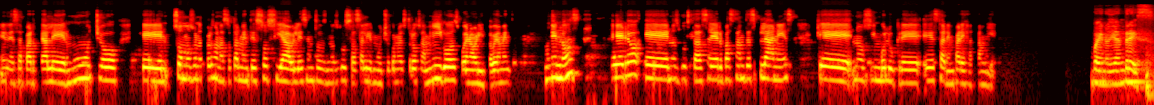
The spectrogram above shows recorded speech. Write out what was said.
en esa parte, a leer mucho. Eh, somos unas personas totalmente sociables, entonces nos gusta salir mucho con nuestros amigos. Bueno, ahorita obviamente menos, pero eh, nos gusta hacer bastantes planes que nos involucre estar en pareja también. Bueno, y Andrés.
